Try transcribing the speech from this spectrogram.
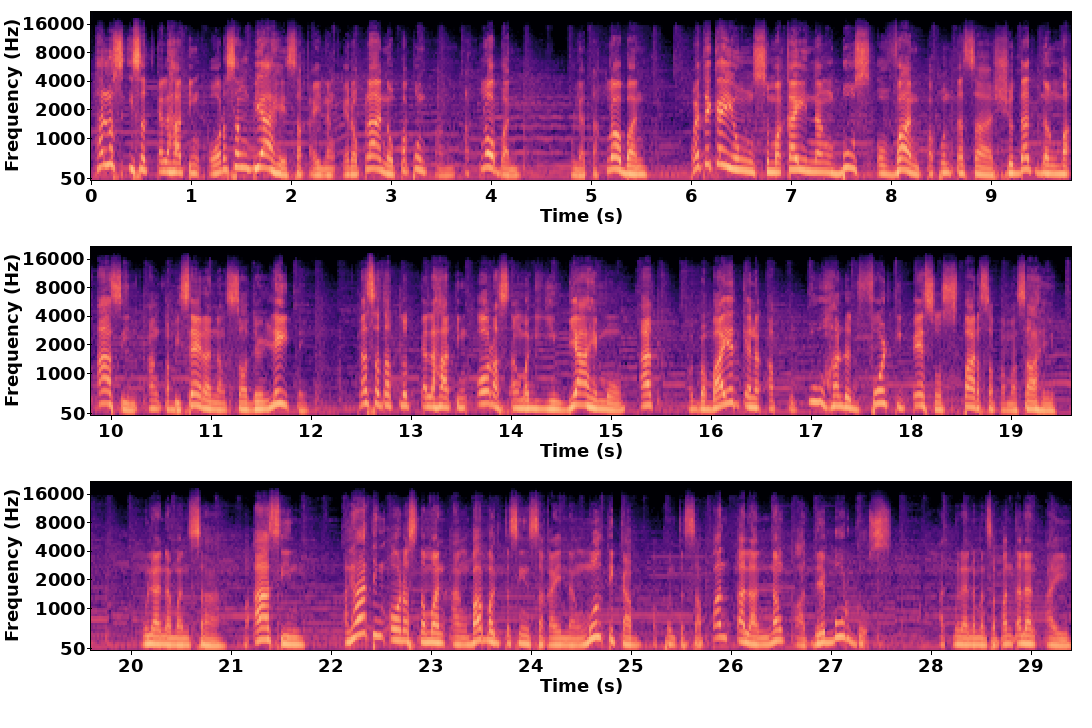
halos isa't kalahating oras ang biyahe sakay ng eroplano papuntang Tacloban. Mula Tacloban, pwede kayong sumakay ng bus o van papunta sa syudad ng Maasin ang kabisera ng Southern Leyte. Nasa tatlot kalahating oras ang magiging biyahe mo at magbabayad ka ng up to 240 pesos para sa pamasahe. Mula naman sa Maasin, Alahating oras naman ang babagtasin sakay ng multicab papunta sa Pantalan ng Padre Burgos. At mula naman sa Pantalan ay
